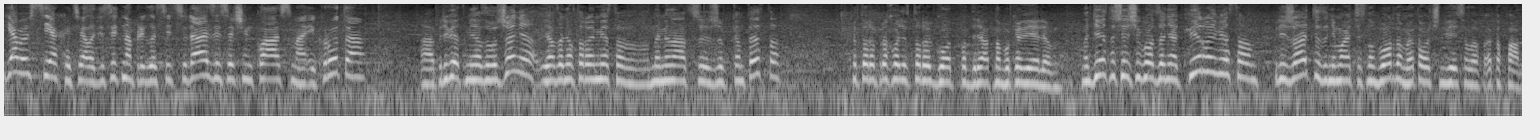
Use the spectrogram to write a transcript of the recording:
Я бы всех хотела действительно пригласить сюда, здесь очень классно и круто. А, Привет, меня зовут Женя. Я занял второе место в номинации Джип контеста, который проходит второй год подряд на Буковеле. Надеюсь, на следующий год занять первое место. Приезжайте, занимайтесь сноубордом, это очень весело, это фан.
